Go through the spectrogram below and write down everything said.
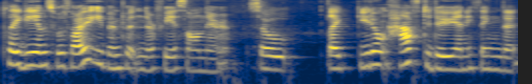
play games without even putting their face on there. So, like, you don't have to do anything that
